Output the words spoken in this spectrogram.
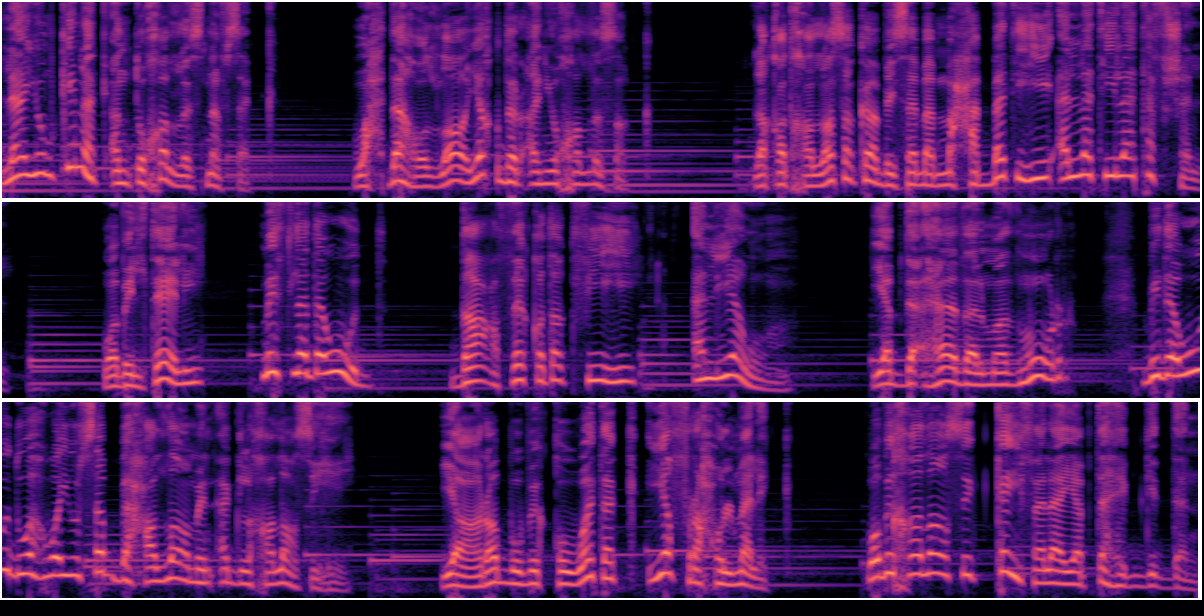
لا يمكنك أن تخلص نفسك. وحده الله يقدر أن يخلصك. لقد خلصك بسبب محبته التي لا تفشل. وبالتالي مثل داود ضع ثقتك فيه اليوم. يبدأ هذا المزمور بداود وهو يسبح الله من أجل خلاصه. يا رب بقوتك يفرح الملك وبخلاصك كيف لا يبتهج جدا.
